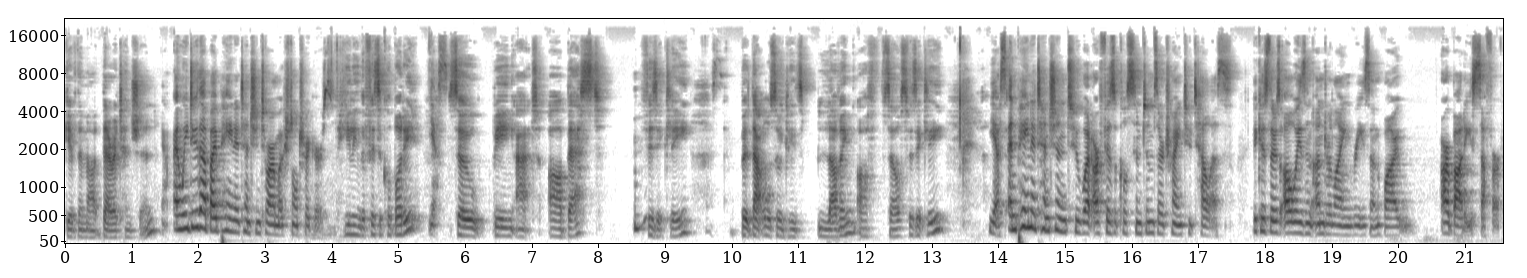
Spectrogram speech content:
give them out their attention. Yeah. And we do that by paying attention to our emotional triggers. Healing the physical body. Yes. So being at our best Mm-hmm. physically, but that also includes loving ourselves physically. Yes. And paying attention to what our physical symptoms are trying to tell us. Because there's always an underlying reason why our bodies suffer.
